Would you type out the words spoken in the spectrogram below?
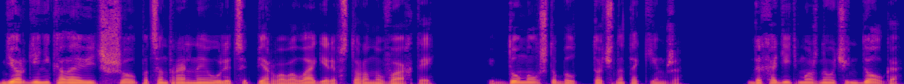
Георгий Николаевич шел по центральной улице первого лагеря в сторону вахты и думал, что был точно таким же. Доходить можно очень долго.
